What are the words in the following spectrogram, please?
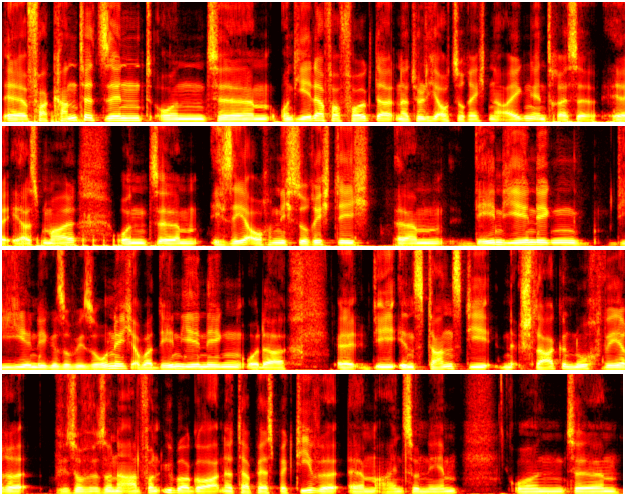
äh, verkantet sind und, ähm, und jeder verfolgt da natürlich auch zu Recht ein Eigeninteresse äh, erstmal. Und ähm, ich sehe auch nicht so richtig ähm, denjenigen, diejenige sowieso nicht, aber denjenigen oder äh, die Instanz, die stark genug wäre, so, so eine Art von übergeordneter Perspektive ähm, einzunehmen. Und ähm,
